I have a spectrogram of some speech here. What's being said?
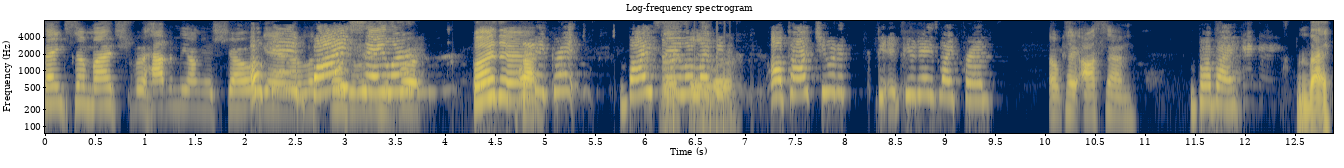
thanks so much for having me on your show Okay, look bye, forward to reading your Saylor. bye there. Okay, great. Bye, Bye, Saylor. Let me. Saylor. I'll talk to you in a f- a few days, my friend. Okay. Awesome. Bye bye. Bye.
